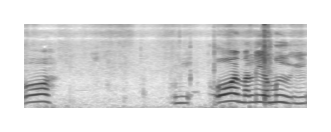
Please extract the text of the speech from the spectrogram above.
โอ้ มี โอ้ย มาเลียมืออีก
